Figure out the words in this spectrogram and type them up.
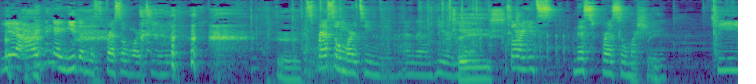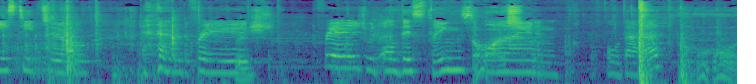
Yeah, I think I need an espresso martini. espresso martini, and then here. Yeah. Sorry, it's Nespresso machine. Cheese, tea too, and the fridge. Fridge. Fridge with all these things, Nice. wine and all that. Oh.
